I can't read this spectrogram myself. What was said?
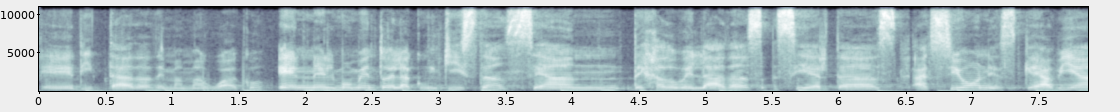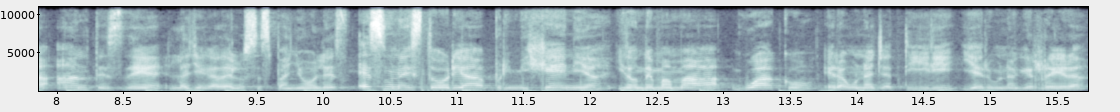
dictada de Mama Huaco. En el momento de la conquista se han dejado veladas ciertas acciones que había antes de la llegada de los españoles. Es una historia primigenia y donde Mamá Huaco era una yatiri y era una guerrera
